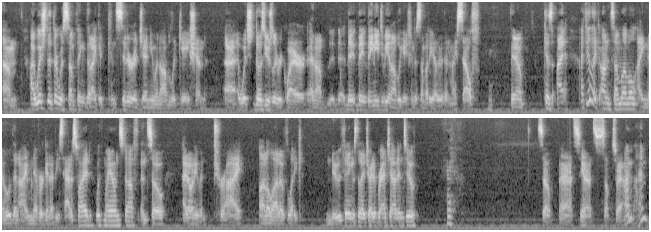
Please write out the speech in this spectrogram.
Um, I wish that there was something that I could consider a genuine obligation, uh, which those usually require and ob- they, they they need to be an obligation to somebody other than myself, you know. Because I I feel like on some level I know that I'm never going to be satisfied with my own stuff, and so I don't even try on a lot of like new things that I try to branch out into. so that's you know it's something. Sorry, I'm I'm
